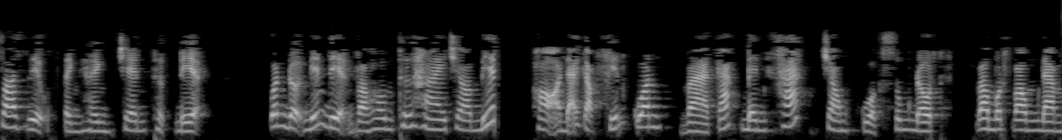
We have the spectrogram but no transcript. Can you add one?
xoa dịu tình hình trên thực địa. Quân đội Miến Điện vào hôm thứ Hai cho biết họ đã gặp phiến quân và các bên khác trong cuộc xung đột và một vòng đàm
